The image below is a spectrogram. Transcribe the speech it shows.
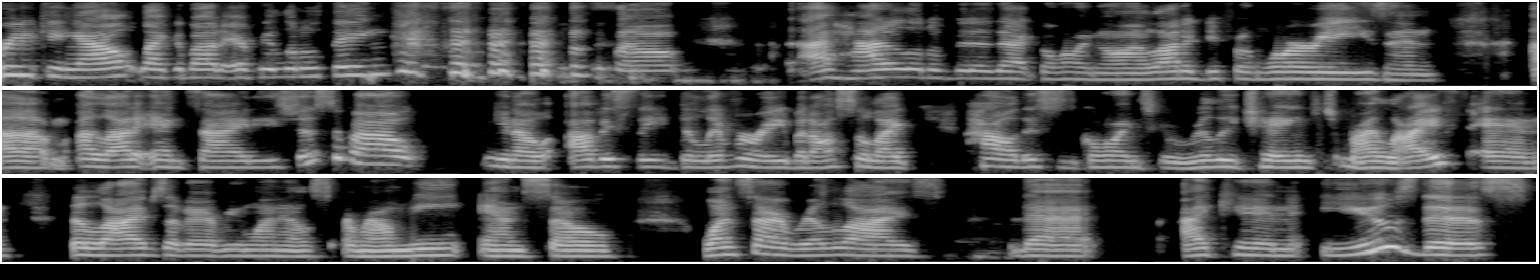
freaking out like about every little thing. so I had a little bit of that going on, a lot of different worries and um, a lot of anxieties just about, you know, obviously delivery, but also like how this is going to really change my life and the lives of everyone else around me. And so once I realized that I can use this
